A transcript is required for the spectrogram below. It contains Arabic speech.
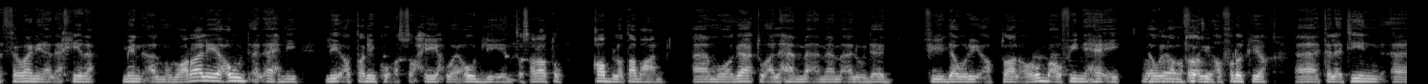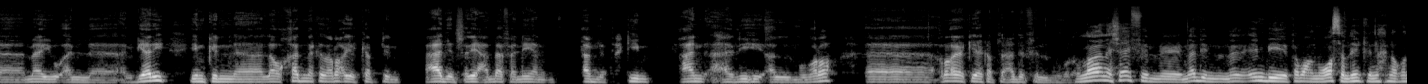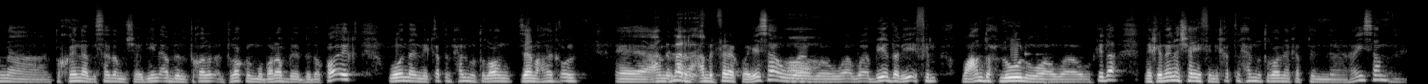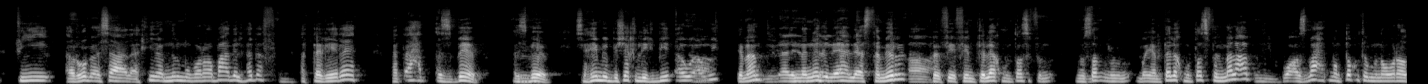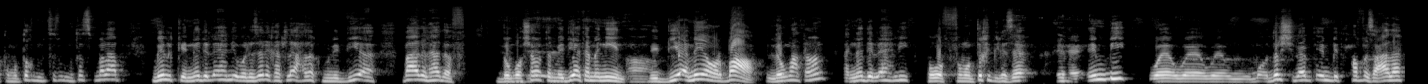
الثواني الأخيرة من المباراة ليعود الأهلي للطريق الصحيح ويعود لانتصاراته قبل طبعا مواجهته الهامه أمام الوداد في دوري أبطال أوروبا أو في نهائي دوري أبطال أفريقيا, أفريقيا 30 مايو الجاري. يمكن لو خدنا كده رأي الكابتن عادل سريعا بقى فنيا قبل التحكيم عن هذه المباراة. آه رأيك إيه يا كابتن عادل في المباراة؟ والله أنا شايف النادي الانبي طبعا وصل يمكن إن إحنا كنا التقينا بالساده المشاهدين قبل انطلاق المباراة بدقائق وقلنا إن كابتن حلمي طولان زي ما حضرتك قلت آه عامل عامل فرقة كويسة وبيقدر يقفل وعنده حلول وكده. لكن أنا شايف إن كابتن حلمي طولان يا كابتن هيثم في الربع ساعة الأخيرة من المباراة بعد الهدف التغييرات كانت أحد أسباب أسباب ساهمت بشكل كبير قوي قوي آه. تمام إن النادي الأهلي يستمر آه. في, في امتلاك منتصف يمتلك منتصف الملعب. وأصبحت منطقة المناورات ومنطقة منتصف الملعب ملك النادي الأهلي ولذلك هتلاقي حضرتك من الدقيقة بعد الهدف مباشره من الدقيقة 80 آه. للدقيقة 104 اللي هم تمام النادي الأهلي هو في منطقة جزاء إنبي وما قدرش لعيبه إنبي تحافظ على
